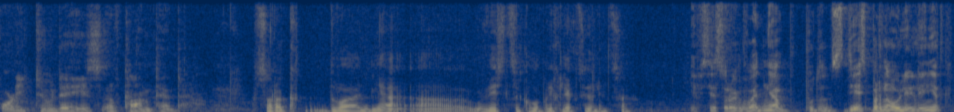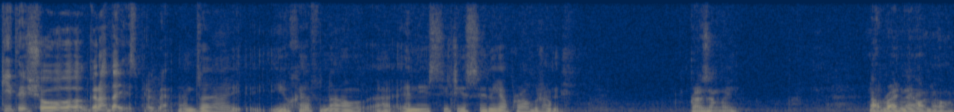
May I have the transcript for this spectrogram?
42 days of content. 42 дня э, весь цикл моих лекций длится. И все 42 дня будут здесь, в Барнауле, или нет? Какие-то еще города есть в программе? And uh, you have now uh, any cities in your program? Presently? Not right now, no.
